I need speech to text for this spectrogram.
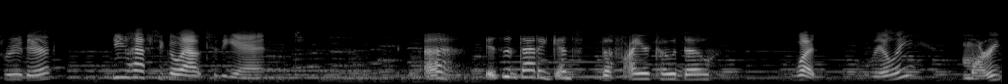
through there. You have to go out to the end. Uh, isn't that against the fire code, though? What? Really? Mari,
